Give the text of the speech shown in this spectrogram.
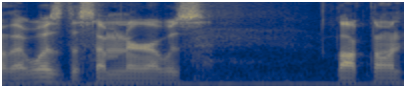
Oh, that was the summoner I was locked on.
